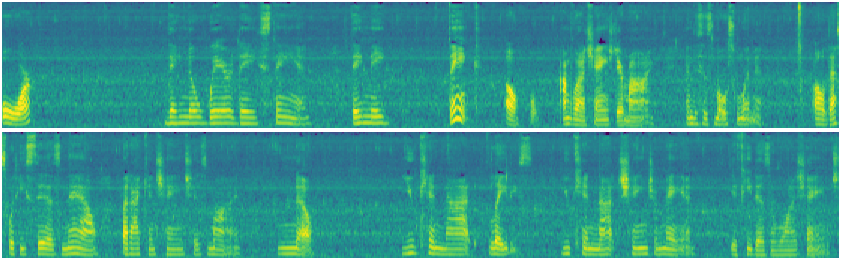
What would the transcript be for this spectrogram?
Or they know where they stand. They may think, oh, well, I'm going to change their mind. And this is most women. Oh, that's what he says now, but I can change his mind. No. You cannot, ladies, you cannot change a man if he doesn't want to change.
